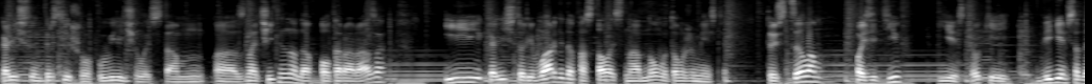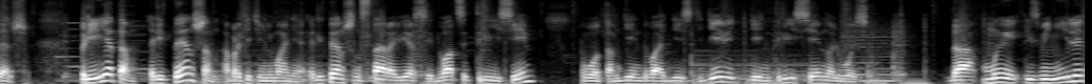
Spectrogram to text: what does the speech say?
количество интерстишелов увеличилось там э, значительно, да, в полтора раза, и количество ревардидов осталось на одном и том же месте. То есть в целом позитив есть, окей, двигаемся дальше. При этом retention, обратите внимание, retention старой версии 23,7, вот там день 2 10.9, день 3 7.08. Да, мы изменили,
